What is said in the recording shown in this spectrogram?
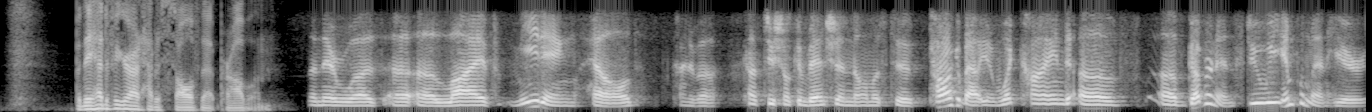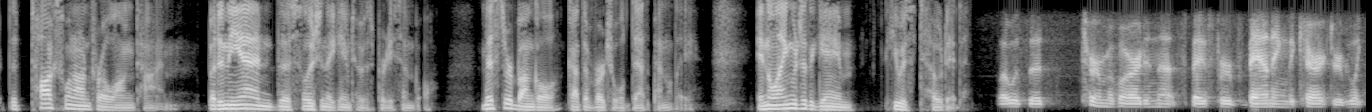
But they had to figure out how to solve that problem. Then there was a, a live meeting held, kind of a constitutional convention almost to talk about you know what kind of of governance do we implement here. The talks went on for a long time, but in the end, the solution they came to was pretty simple. Mr. Bungle got the virtual death penalty. In the language of the game, he was toaded. What was the term of art in that space for banning the character? Like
